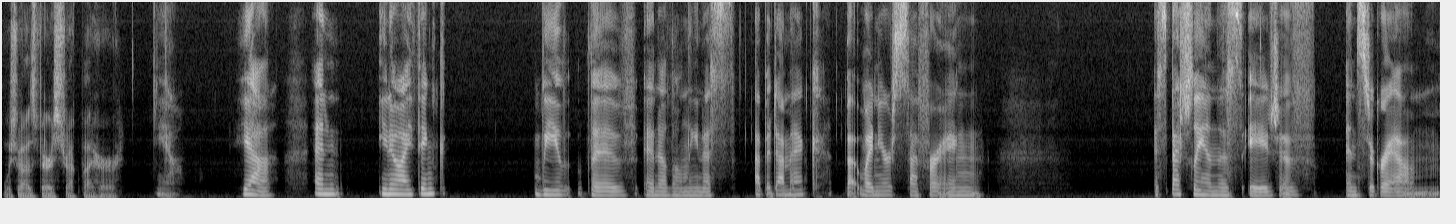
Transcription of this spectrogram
which I was very struck by her. Yeah. Yeah. And, you know, I think we live in a loneliness epidemic, but when you're suffering, especially in this age of Instagram,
